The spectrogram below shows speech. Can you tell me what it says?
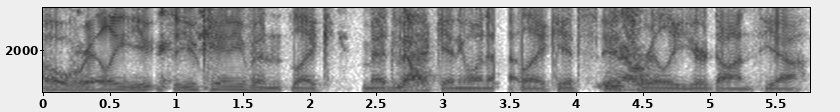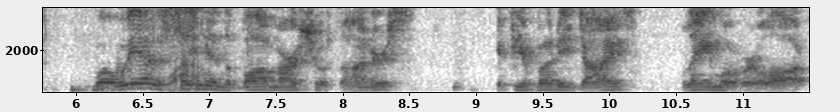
Oh, really? You so you can't even like medevac anyone out? Like it's it's No. really you're done. Yeah. Well, we had a saying in the Bob Marshall with the hunters: if your buddy dies, lay him over a log.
